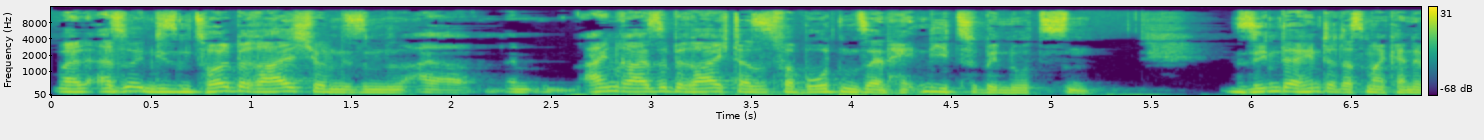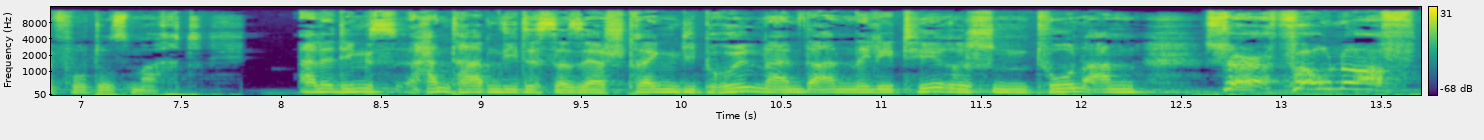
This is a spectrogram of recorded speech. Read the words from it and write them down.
weil also in diesem Zollbereich und in diesem äh, Einreisebereich, da ist es verboten, sein Handy zu benutzen. Sinn dahinter, dass man keine Fotos macht. Allerdings handhaben die das da sehr streng. Die brüllen einem da einen militärischen Ton an. Sir, phone off!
